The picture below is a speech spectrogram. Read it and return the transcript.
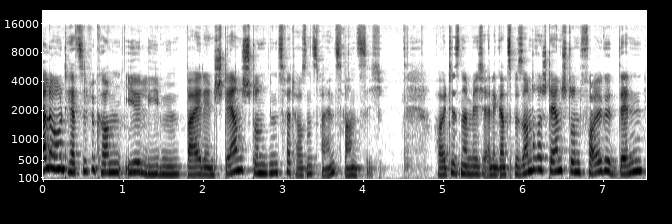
Hallo und herzlich willkommen, ihr Lieben, bei den Sternstunden 2022. Heute ist nämlich eine ganz besondere Sternstundenfolge, denn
